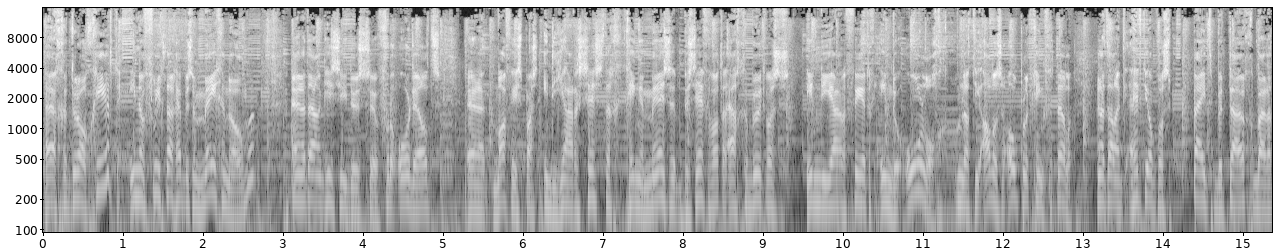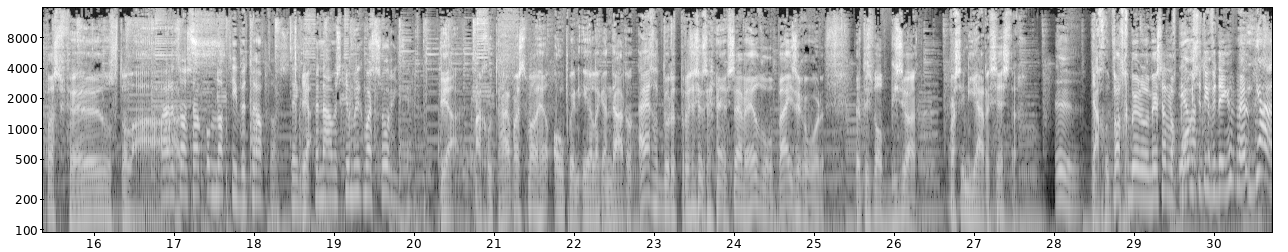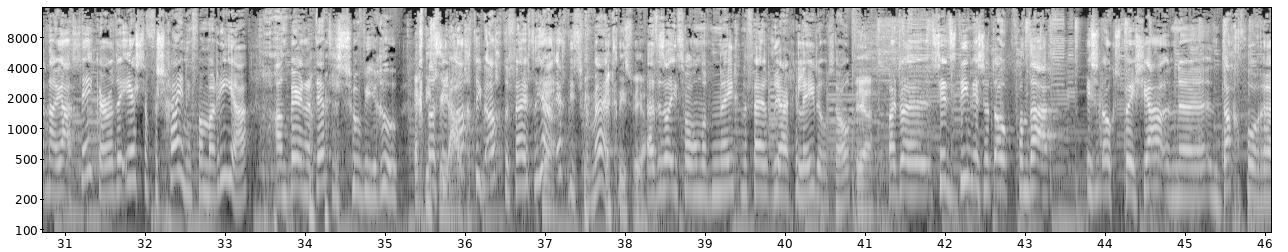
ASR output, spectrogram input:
Uh, gedrogeerd. In een vliegtuig hebben ze hem meegenomen. En uiteindelijk is hij dus uh, veroordeeld. En het maf is pas in de jaren 60 gingen mensen beseffen wat er eigenlijk gebeurd was in de jaren 40 in de oorlog. Omdat hij alles openlijk ging vertellen. En uiteindelijk heeft hij ook wel spijt betuigd, maar dat was veel te laat. Maar dat was ook omdat hij betrapt was. Denk ja. ik van, nou, misschien moet ik maar sorry zeggen. Ja, maar goed, hij was wel heel open en eerlijk. En daardoor, eigenlijk door het proces zijn we heel veel wijzer geworden. Dat is wel bizar. Was in de jaren 60. Uh. Ja goed, wat gebeurde er meer? Zijn er nog ja, positieve dingen? Hè? Ja, nou ja, zeker. De eerste verschijning van Maria aan Bernadette Soubirou... Echt iets was in jou. 1858. Ja, ja, echt iets voor mij. Echt iets voor jou. Ja, het is al iets van 159 jaar geleden of zo. Ja. Maar uh, sindsdien is het ook vandaag... is het ook speciaal een, uh, een dag voor...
